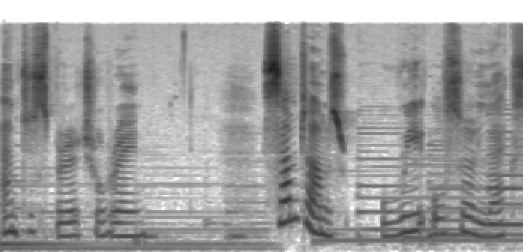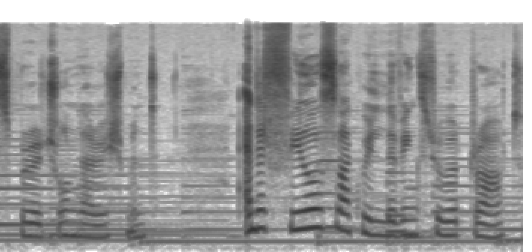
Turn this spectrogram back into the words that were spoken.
and to spiritual rain. Sometimes we also lack spiritual nourishment, and it feels like we're living through a drought.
